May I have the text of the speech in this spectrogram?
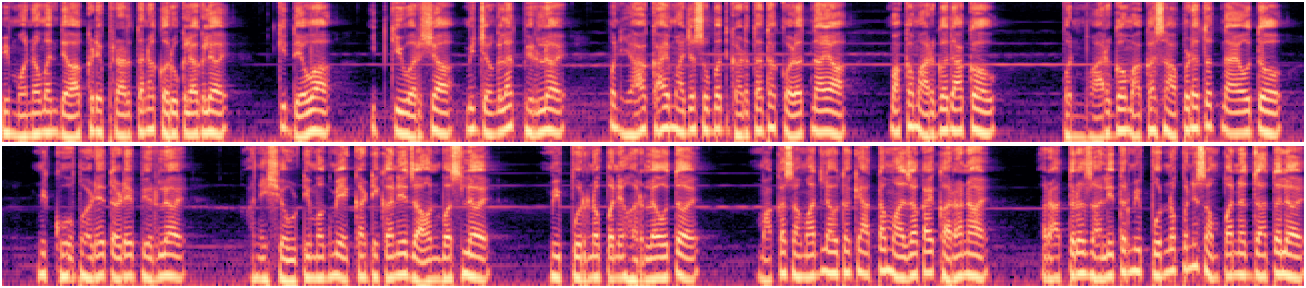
मी मनोमन देवाकडे प्रार्थना करूक लागलोय की देवा इतकी वर्षा मी जंगलात फिरलोय पण ह्या काय माझ्यासोबत घडता ता कळत नाही माका मार्ग दाखव. पण मार्ग माका सापडतच नाही होतं मी खूप तडे फिरलंय. आणि शेवटी मग मी एका ठिकाणी जाऊन बसलंय. मी पूर्णपणे हरलं होतंय. माका समजलं होतं की आता माझा काय खरा नाही. रात्र झाली तर मी पूर्णपणे संपानच जातलंय.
